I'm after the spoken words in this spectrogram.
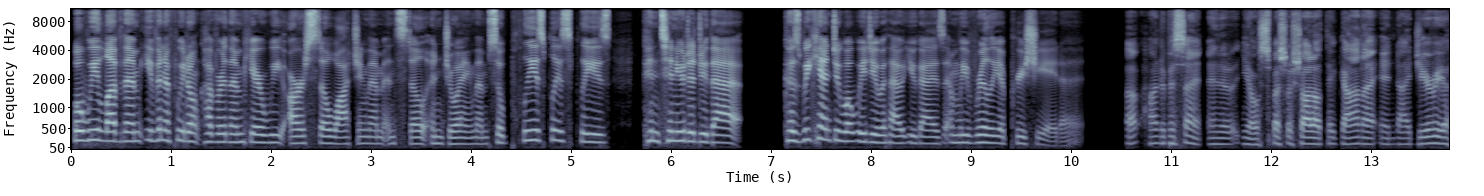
But we love them. Even if we don't cover them here, we are still watching them and still enjoying them. So please, please, please continue to do that because we can't do what we do without you guys, and we really appreciate it. hundred percent. And uh, you know, special shout out to Ghana and Nigeria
